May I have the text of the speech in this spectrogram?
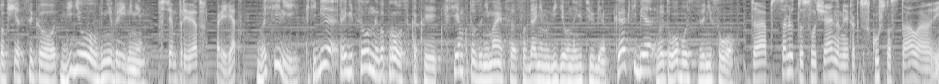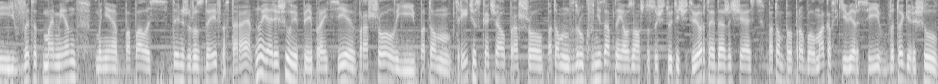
вообще цикл видео вне времени. Всем привет. Привет. Василий, к тебе традиционный вопрос, как и к всем, кто занимается созданием видео на YouTube. Как тебе в эту область занесло? Да, абсолютно случайно, мне как-то скучно стало, и в этот момент мне попалась Dangerous Dave на вторая. Ну, я решил ее перепройти, прошел, и потом третью скачал, прошел. Потом вдруг внезапно я узнал, что существует и четвертая даже часть. Потом попробовал маковские версии, и в итоге решил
